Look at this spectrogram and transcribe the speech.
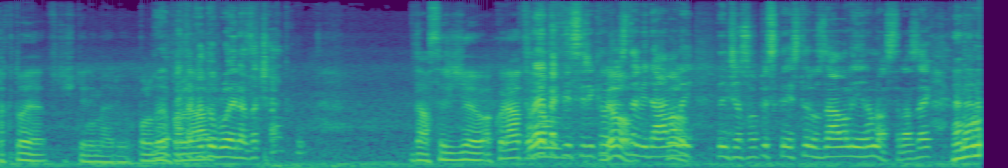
tak to je v tištěném médiu. Polovinu no, a takhle prodáš, to bylo i na začátku. Dá se říct, že jo, akorát No se ne, tam tak ty si říkal, bylo, že jste vydávali bylo. ten časopis, který jste rozdávali jenom na srazek, Ne, ne, ne,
